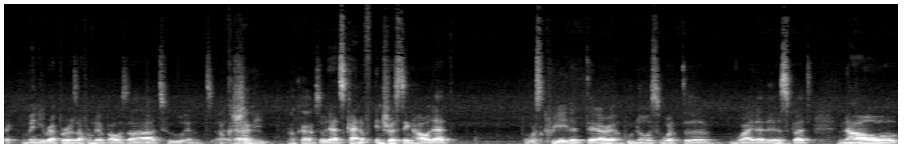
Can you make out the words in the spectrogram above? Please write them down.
like many rappers are from there, Bausa too, and uh, Okay. Shindy. okay. So that's kind of interesting how that was created there. Who knows what the why that is, but now,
